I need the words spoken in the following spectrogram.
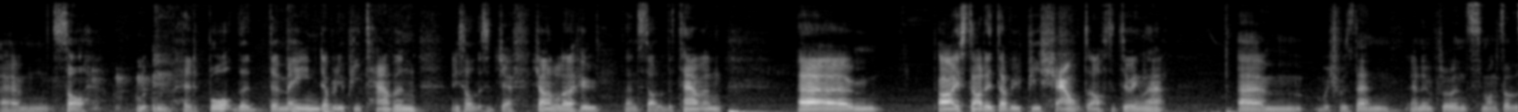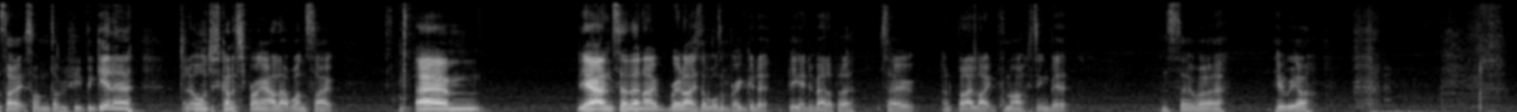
um, saw had bought the domain WP Tavern. He sold it to Jeff Chandler, who then started the Tavern. Um, I started WP Shout after doing that, um, which was then an influence amongst other sites on WP Beginner, and it all just kind of sprung out of that one site. Um, yeah, and so then I realized I wasn't very good at being a developer, so but I liked the marketing bit, and so uh, here we are.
